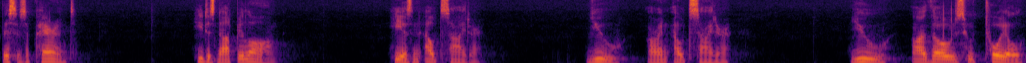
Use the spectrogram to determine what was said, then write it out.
This is a parent. He does not belong. He is an outsider. You are an outsider. You are those who toil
